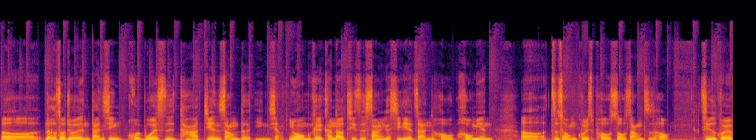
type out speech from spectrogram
呃，那个时候就有点担心会不会是他肩伤的影响，因为我们可以看到，其实上一个系列战后后面。呃，自从 Chris Paul 受伤之后，其实 Chris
